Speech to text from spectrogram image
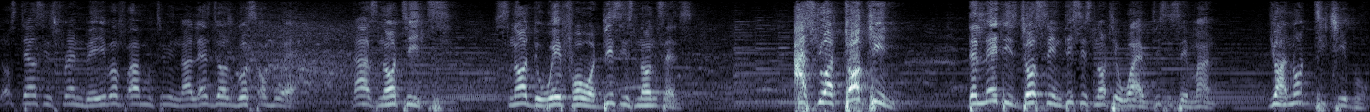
Just tells his friend, baby, now let's just go somewhere. That's not it. It's not the way forward. This is nonsense. As you are talking, the lady is just saying, this is not a wife. This is a man. You are not teachable.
